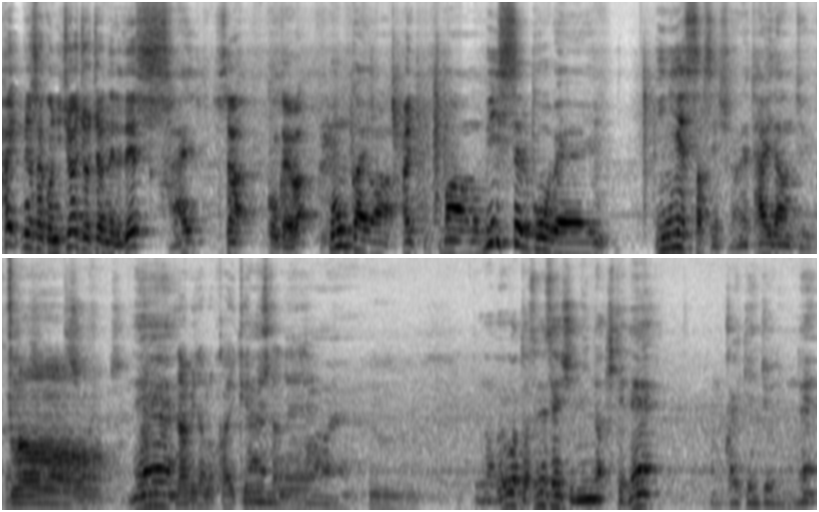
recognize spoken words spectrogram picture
はい皆さんこんにちはジョーチャンネルです。はい。さあ今回は？今回は、はい。まああのヴィッセル神戸、イニエスタ選手がね対談というかああ、ね。涙の会見でしたね、はい、なんか良かったですね選手みんな来てね。会見場にもね。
